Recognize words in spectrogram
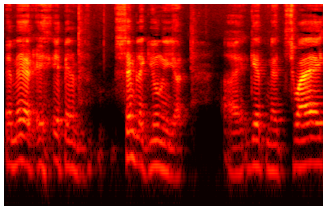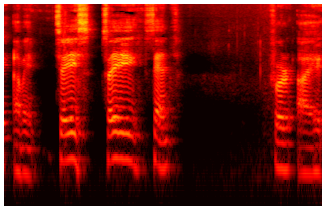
meer, ik, ik ben ziemlich jong ja. Hij geeft me twee, I mean, twee, twee cent voor een,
